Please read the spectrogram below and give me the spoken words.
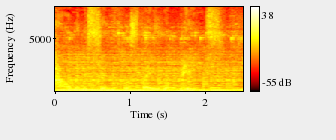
How many sinful they repeat?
